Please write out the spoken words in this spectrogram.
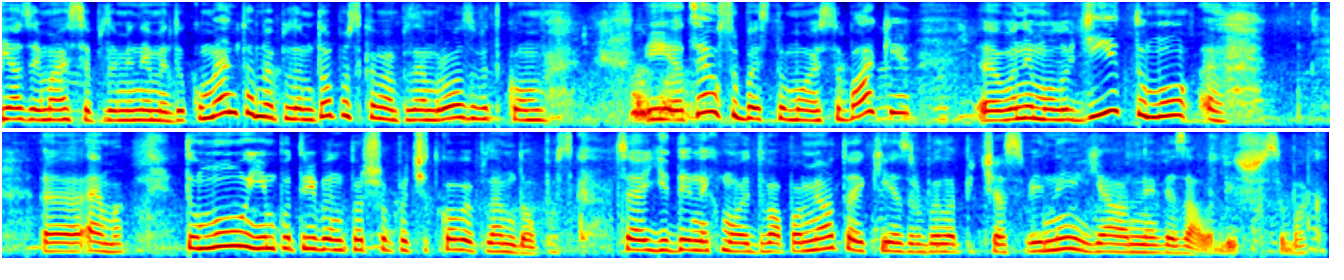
Я займаюся племінними документами, племдопусками, племрозвитком. І це особисто мої собаки. Вони молоді, тому Ема. Тому їм потрібен першопочатковий племдопуск. Це єдиних моїх два пом'ята, які я зробила під час війни. Я не в'язала більше собак.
